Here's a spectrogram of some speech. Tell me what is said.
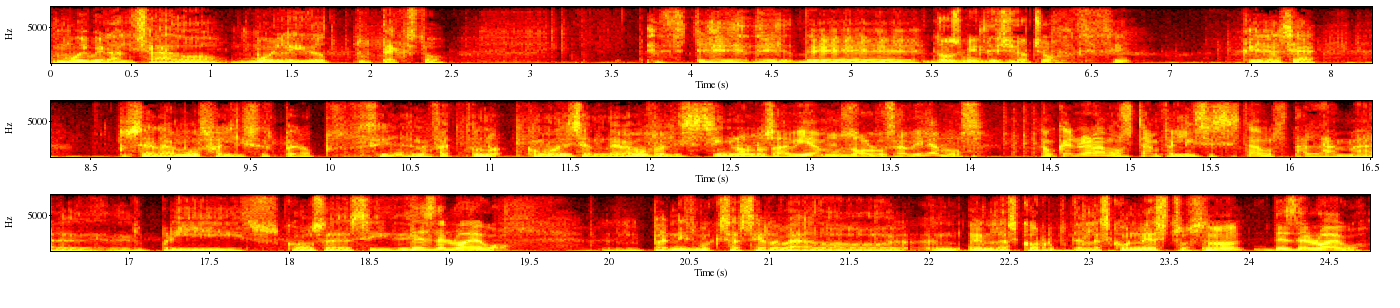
muy viralizado, muy leído tu texto. Este, de, de 2018. sí, que yo decía, pues éramos felices, pero pues sí, en efecto, no, como dicen, éramos felices y no lo sabíamos. No lo sabíamos. Aunque no éramos tan felices, estábamos hasta la madre de- del PRI y sus cosas y de, Desde luego, el panismo exacerbado en, en las corruptas, en las con estos, ¿no? desde luego,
